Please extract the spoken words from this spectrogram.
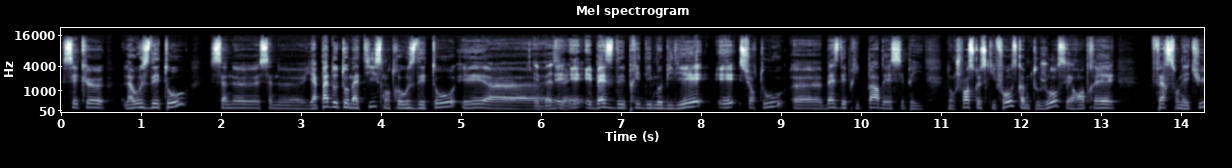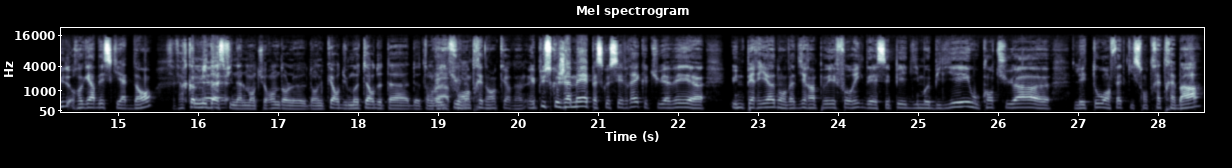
c'est que la hausse des taux, ça ne, ça ne, il n'y a pas d'automatisme entre hausse des taux et, euh, Et baisse et, des- et- et baisse des prix de l'immobilier et surtout euh, baisse des prix de part des SCPI. Donc je pense que ce qu'il faut, comme toujours, c'est rentrer faire son étude, regarder ce qu'il y a dedans. C'est faire comme Midas Euh, finalement. Tu rentres dans le, dans le cœur du moteur de, ta, de ton Voilà, véhicule. faut rentrer dans le cœur d'un. Mais plus que jamais, parce que c'est vrai que tu avais euh, une période, on va dire un peu euphorique des SCP et de l'immobilier, où quand tu as euh, les taux en fait qui sont très très bas,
